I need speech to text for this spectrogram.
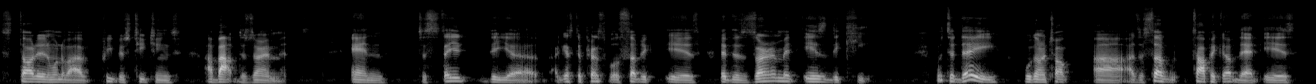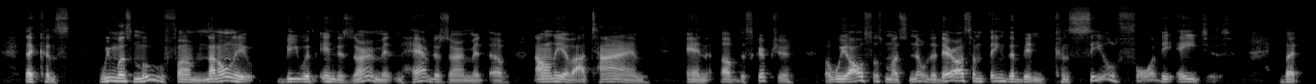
started in one of our previous teachings about discernment. And to state the, uh, I guess the principal subject is that discernment is the key. But today we're going to talk uh, as a subtopic of that is that cons- we must move from not only be within discernment and have discernment of not only of our time and of the scripture, but we also must know that there are some things that have been concealed for the ages. But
